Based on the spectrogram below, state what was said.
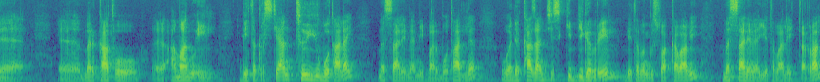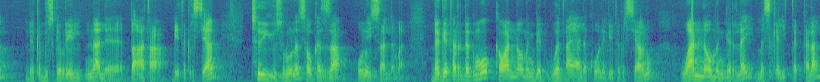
ለመርካቶ አማኑኤል ቤተክርስቲያን ትይዩ ቦታ ላይ መሳለሚያ የሚባል ቦታ አለ። ወደ ካዛንቺስ ግቢ ገብርኤል ቤተ መንግስቱ አካባቢ መሳለሚያ እየተባለ ይጠራል። ለቅዱስ ገብርኤል እና ለበዓታ ቤተ ክርስቲያን ትይዩ ስለሆነ ሰው ከዛ ሆኖ ይሳለማል። በገጠር ደግሞ ከዋናው መንገድ ወጣ ያለ ከሆነ ቤተ ክርስቲያኑ ዋናው መንገድ ላይ መስቀል ይተከላል።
